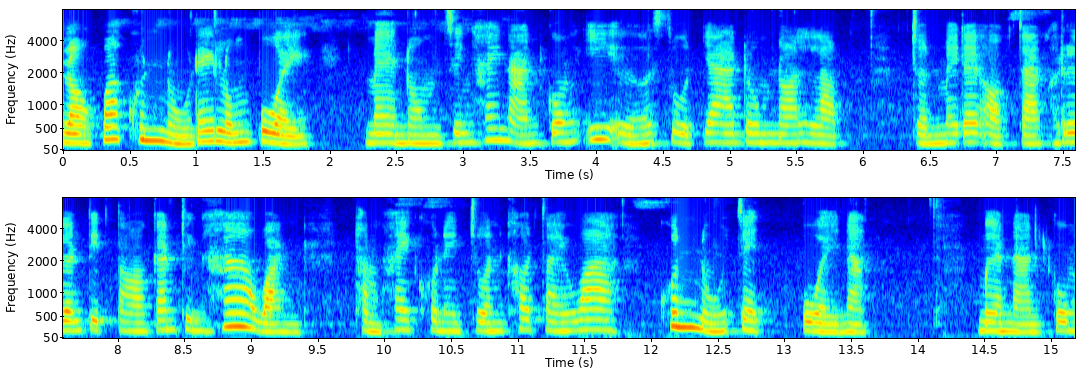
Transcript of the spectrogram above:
หลอกว่าคุณหนูได้ล้มป่วย แม่นมจึงให้หนานกงอี้เอ๋อสูตรยาดมนอนหลับ จนไม่ได้ออกจากเรือนติดต่อกันถึงห้าวันทำให้คนในจวนเข้าใจว่า คุณหนูเจ็ด ป่วยหนัก เมื่อนานกง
